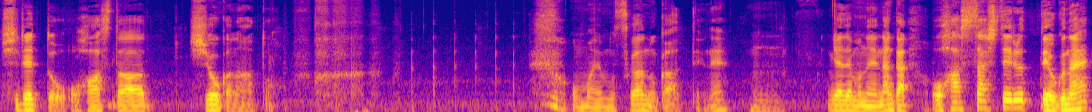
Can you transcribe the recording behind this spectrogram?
しれっとおはスターしようかなと。お前も使うのかってね。うん。いやでもね、なんか、おはっさしてるってよくない？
